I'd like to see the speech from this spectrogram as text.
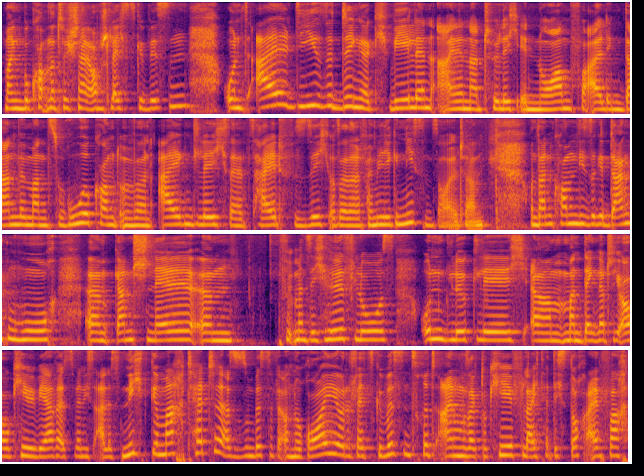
Man bekommt natürlich schnell auch ein schlechtes Gewissen. Und all diese Dinge quälen einen natürlich enorm, vor allen Dingen dann, wenn man zur Ruhe kommt und wenn man eigentlich seine Zeit für sich oder seine Familie genießen sollte. Und dann kommen diese Gedanken hoch, ähm, ganz schnell. Ähm, fühlt man sich hilflos, unglücklich. Ähm, man denkt natürlich auch, okay, wie wäre es, wenn ich es alles nicht gemacht hätte? Also so ein bisschen vielleicht auch eine Reue oder schlechtes Gewissen tritt ein, wo man sagt, okay, vielleicht hätte ich es doch einfach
